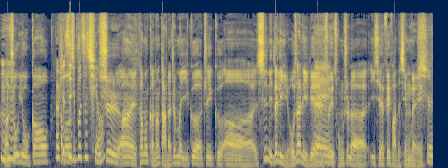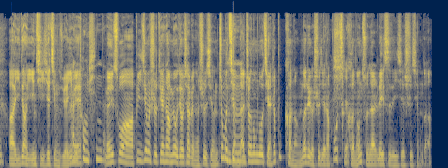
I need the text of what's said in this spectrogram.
啊、收益又高，而且自己不知情，是，哎，他们可能打了这么一个这个呃心理的理由在里边，所以从事了一些非法的行为，是啊、一定要引起一些警觉，因为痛心的。没错啊，毕竟是天上没有掉馅饼的事情，这么简单挣那么多钱是不可能的，这个世界上不可能存在类似的一些事情的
